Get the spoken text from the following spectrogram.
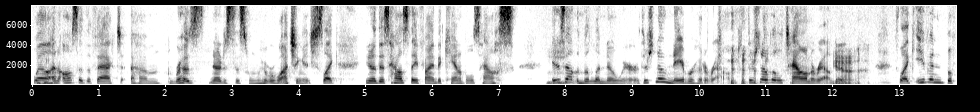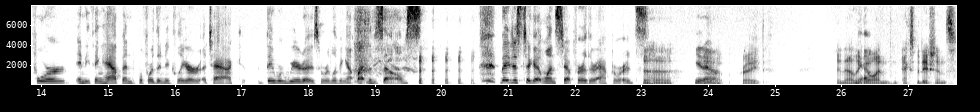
Well, Mm-hmm. and also the fact um, Rose noticed this when we were watching it. She's like, you know, this house they find, the cannibal's house. It Mm-hmm. is out in the middle of nowhere. There's no neighborhood around. There's no little town around it. It's like even before anything happened, before the nuclear attack, they were weirdos who were living out by themselves. they just took it one step further afterwards. Uh-huh. You know, Yeah, right. And now they Yeah. go on expeditions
